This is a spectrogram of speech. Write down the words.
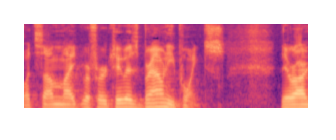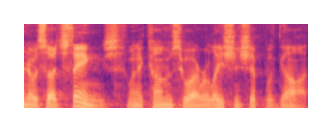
what some might refer to as brownie points. There are no such things when it comes to our relationship with God.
